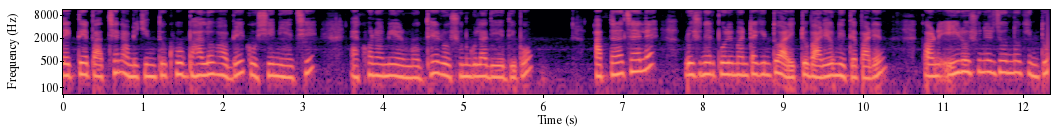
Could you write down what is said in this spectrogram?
দেখতে পাচ্ছেন, আমি কিন্তু খুব ভালোভাবে কষিয়ে নিয়েছি। এখন আমি এর মধ্যে রসুনগুলা দিয়ে দিব। আপনারা চাইলে রসুনের পরিমাণটা কিন্তু আরেকটু বাড়িয়েও নিতে পারেন। কারণ এই রসুনের জন্য কিন্তু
